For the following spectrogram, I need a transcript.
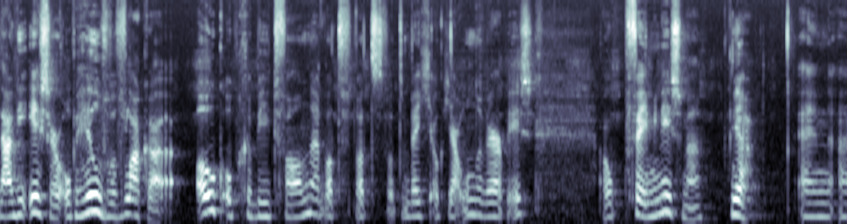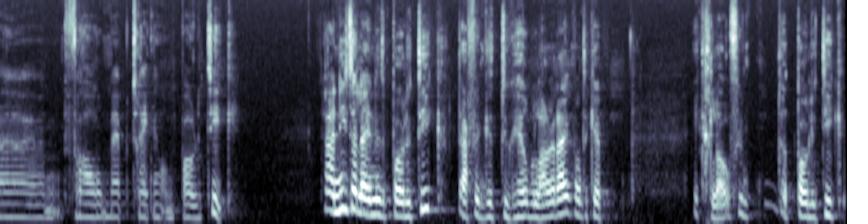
Nou, die is er op heel veel vlakken. Ook op gebied van, hè, wat, wat, wat een beetje ook jouw onderwerp is, op feminisme. Ja. En ehm, vooral met betrekking op politiek. ja, niet alleen in de politiek. Daar vind ik het natuurlijk heel belangrijk. Want ik, heb, ik geloof dat politiek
